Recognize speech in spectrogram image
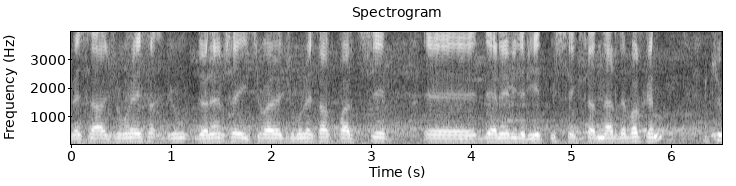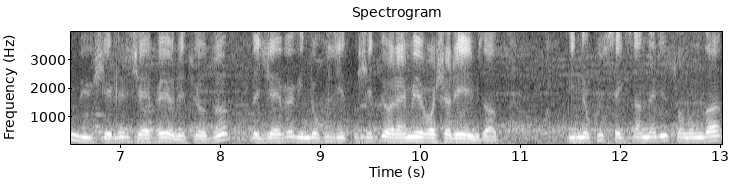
mesela Cumhuriyet Cum- dönemsel itibariyle Cumhuriyet Halk Partisi e, denebilir. 70-80'lerde bakın bütün büyük şehirleri CHP yönetiyordu ve CHP 1977'de önemli bir başarıya imza attı. 1980'lerin sonunda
